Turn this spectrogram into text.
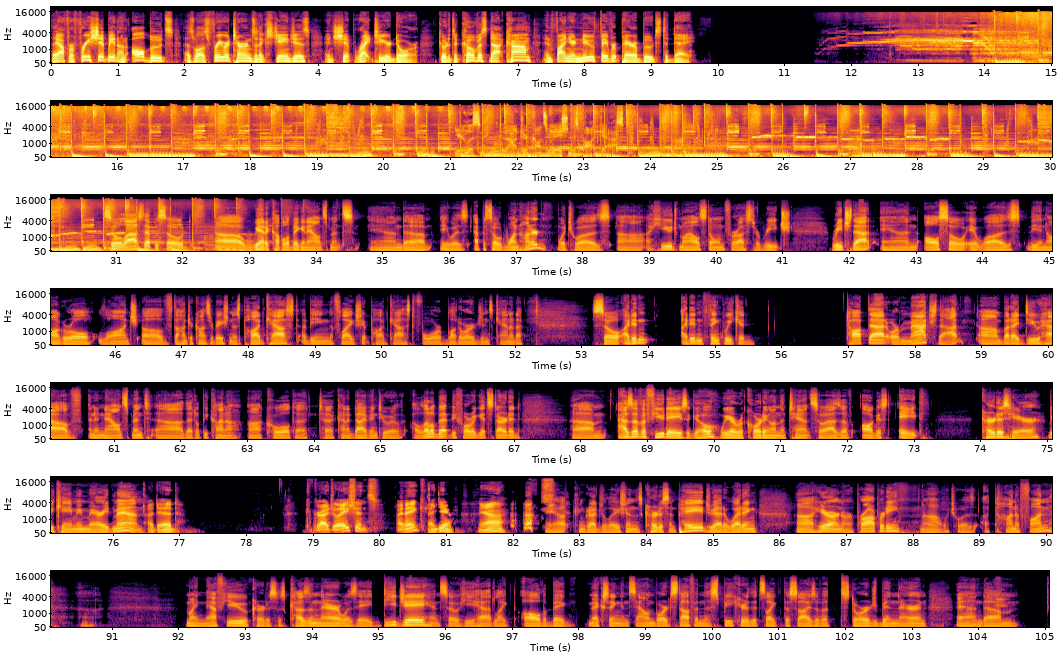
They offer free shipping on all boots, as well as free returns and exchanges, and ship right to your door. Go to tecovas.com and find your new favorite pair of boots today. You're listening to the Hunter Conservationist Podcast. So last episode, uh, we had a couple of big announcements, and uh, it was episode 100, which was uh, a huge milestone for us to reach reach that, and also it was the inaugural launch of the Hunter Conservationist podcast, uh, being the flagship podcast for Blood Origins Canada. So I didn't I didn't think we could top that or match that. Um, but I do have an announcement uh, that'll be kind of uh, cool to, to kind of dive into a, a, little bit before we get started. Um, as of a few days ago, we are recording on the 10th. So as of August 8th, Curtis here became a married man. I did. Congratulations, I think. Thank you. Yeah. yeah. Congratulations, Curtis and Paige. We had a wedding uh, here on our property, uh, which was a ton of fun. Uh, my nephew, Curtis's cousin, there was a DJ, and so he had like all the big mixing and soundboard stuff in the speaker that's like the size of a storage bin there, and and um,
